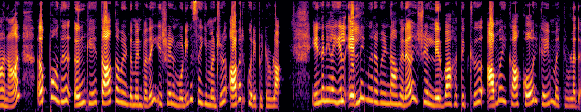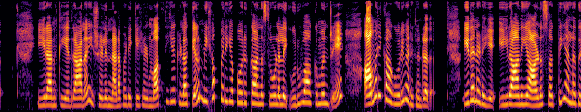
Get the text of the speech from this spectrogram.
ஆனால் எப்போது எங்கே தாக்க வேண்டும் என்பதை இஸ்ரேல் முடிவு செய்யும் என்று அவர் குறிப்பிட்டுள்ளார். இந்த நிலையில் எல்லை மீற வேண்டாம் என இஸ்ரேல் நிர்வாகத்திற்கு அமெரிக்கா கோரிக்கையும் வைத்துள்ளது. ஈரானுக்கு எதிரான இஸ்ரேலின் நடவடிக்கைகள் மத்திய கிழக்கில் மிகப்பெரிய போருக்கான சூழலை உருவாக்கும் என்றே அமெரிக்கா கூறி வருகின்றது. இதனிடையே ஈரானிய அணுசக்தி அல்லது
